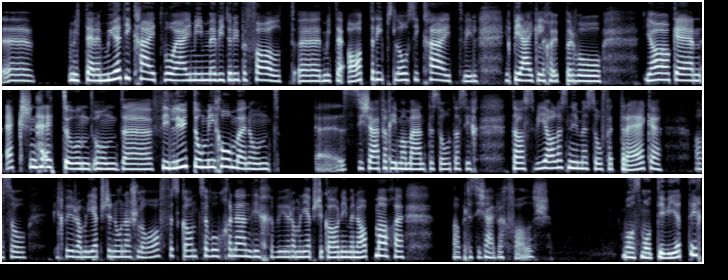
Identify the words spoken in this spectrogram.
Äh, mit der Müdigkeit, wo einem immer wieder überfällt, äh, mit der Antriebslosigkeit, weil ich bin eigentlich jemand, der ja gerne Action hat und und äh, viele Leute um mich herum und es ist einfach im Moment so, dass ich das wie alles nicht mehr so verträge. Also ich würde am liebsten nur noch schlafen das ganze Wochenende. Ich würde am liebsten gar nicht mehr abmachen. Aber das ist eigentlich falsch. Was motiviert dich,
